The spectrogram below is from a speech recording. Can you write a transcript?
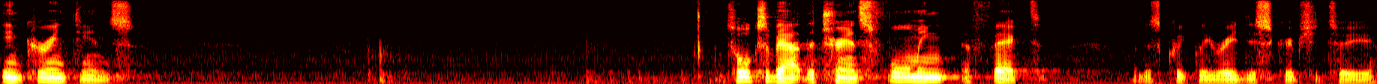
in Corinthians. Talks about the transforming effect. I'll just quickly read this scripture to you.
